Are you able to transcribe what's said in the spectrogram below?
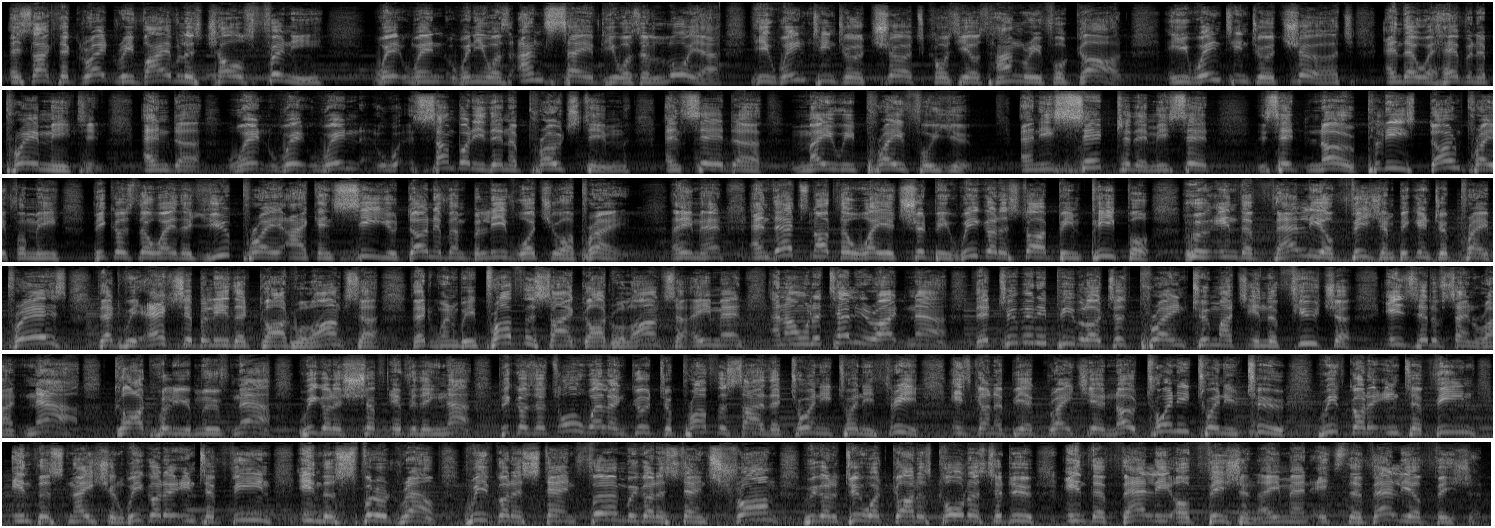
It's like the great revivalist Charles Finney, when, when, when he was unsaved, he was a lawyer. He went into a church because he was hungry for God. He went into a church and they were having a prayer meeting. And uh, when, when, when, somebody then approached him and said, uh, May we pray for you? And he said to them, he said, he said, No, please don't pray for me because the way that you pray, I can see you don't even believe what you are praying. Amen. And that's not the way it should be. We got to start being people who, in the valley of vision, begin to pray prayers that we actually believe that God will answer, that when we prophesy, God will answer. Amen. And I want to tell you right now that too many people are just praying too much in the future instead of saying, right now, God, will you move now? We got to shift everything now because it's all well and good to prophesy that 2023 is going to be a great year. No, 2022, we've got to intervene in this nation. We got to intervene in the spirit realm. We've got to stand firm. We've got to stand strong. We've got to do what God has called us to do in the valley of vision. Amen. It's the valley of vision.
